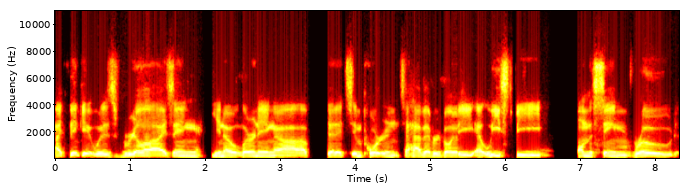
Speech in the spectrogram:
I think it was realizing, you know, learning uh, that it's important to have everybody at least be on the same road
